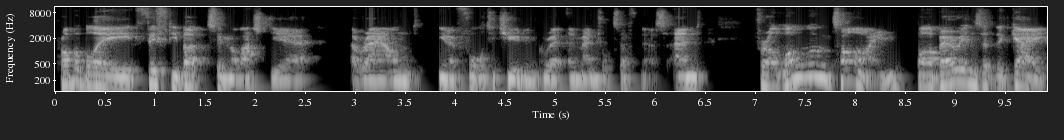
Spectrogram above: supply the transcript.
probably 50 books in the last year around you know fortitude and grit and mental toughness. And for a long, long time, Barbarians at the Gate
